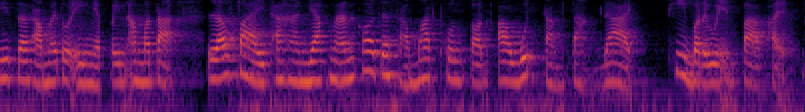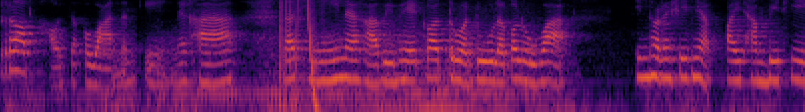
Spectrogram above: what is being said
ที่จะทำให้ตัวเองเนี่ยเป็นอมตะ แล้วฝ่ายทหารยักษ์นั้นก็จะสามารถทนต่ออาวุธต่างๆ ได้ที่บริเวณป่าไผ่รอบเขาจักรวาลนนั่นเองนะคะ และทีนี้นะคะบีเพก็ตรวจดูแล้วก็รู้ว่าอินทรชิตเนี่ยไปทำพิธี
